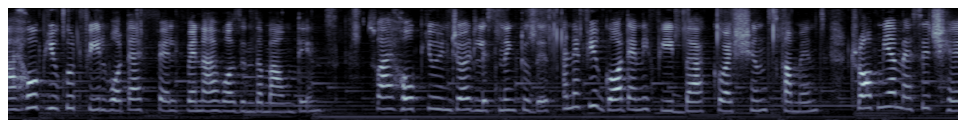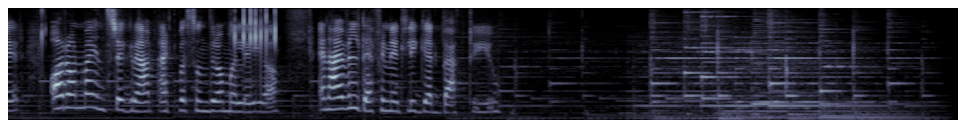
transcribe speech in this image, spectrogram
I hope you could feel what I felt when I was in the mountains. So I hope you enjoyed listening to this. And if you got any feedback, questions, comments, drop me a message here or on my Instagram at Vasundhara Malaya and I will definitely get back to you.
